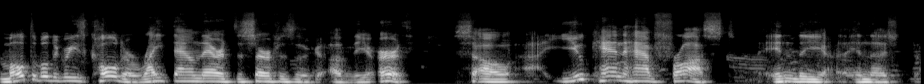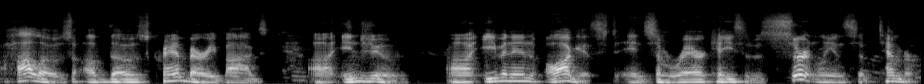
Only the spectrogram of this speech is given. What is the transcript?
multiple degrees colder right down there at the surface of the, of the earth. So uh, you can have frost in the in the hollows of those cranberry bogs uh, in June uh, even in August, in some rare cases, certainly in September,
